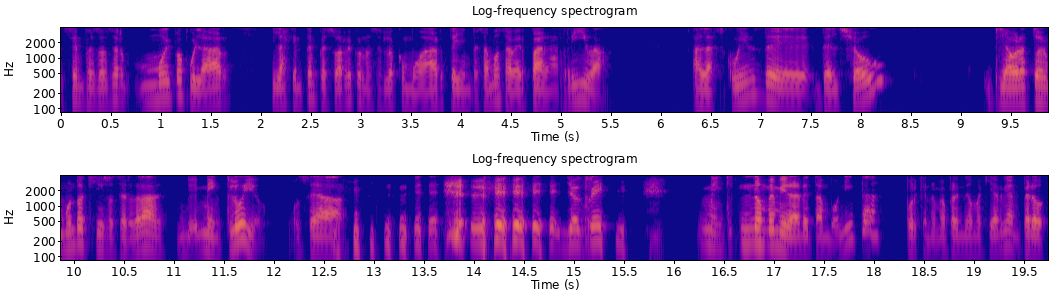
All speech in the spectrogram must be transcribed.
se empezó a hacer muy popular, y la gente empezó a reconocerlo como arte y empezamos a ver para arriba a las queens de, del show y ahora todo el mundo quiso hacer drag, me incluyo, o sea... Yo sé. no me miraré tan bonita porque no me aprendí a maquillar bien, pero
